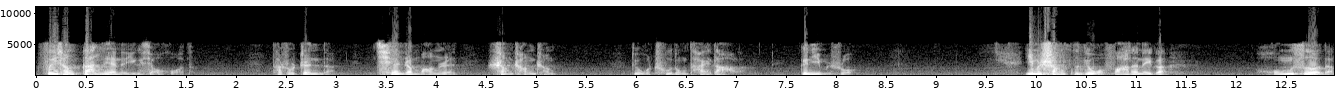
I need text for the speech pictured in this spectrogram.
非常干练的一个小伙子。他说：“真的，牵着盲人上长城，对我触动太大了。跟你们说，你们上次给我发的那个红色的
